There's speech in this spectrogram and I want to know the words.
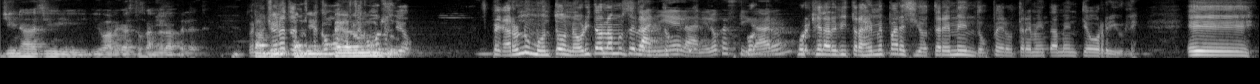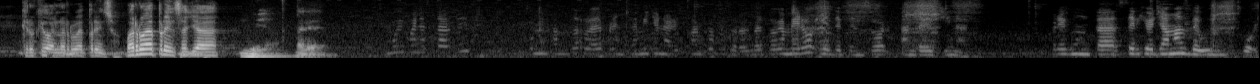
Ginas y, y Vargas tocando la pelota. Bueno, también, Jonathan, también ¿cómo, cómo los vio? Pegaron un montón. Ahorita hablamos del Daniel, Daniel lo castigaron. Por, porque el arbitraje me pareció tremendo, pero tremendamente horrible. Eh, creo que va a la rueda de prensa. Va a rueda de prensa ya. Bien, vale. y el defensor Andrés Ginás. Pregunta Sergio Llamas de Unisport.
